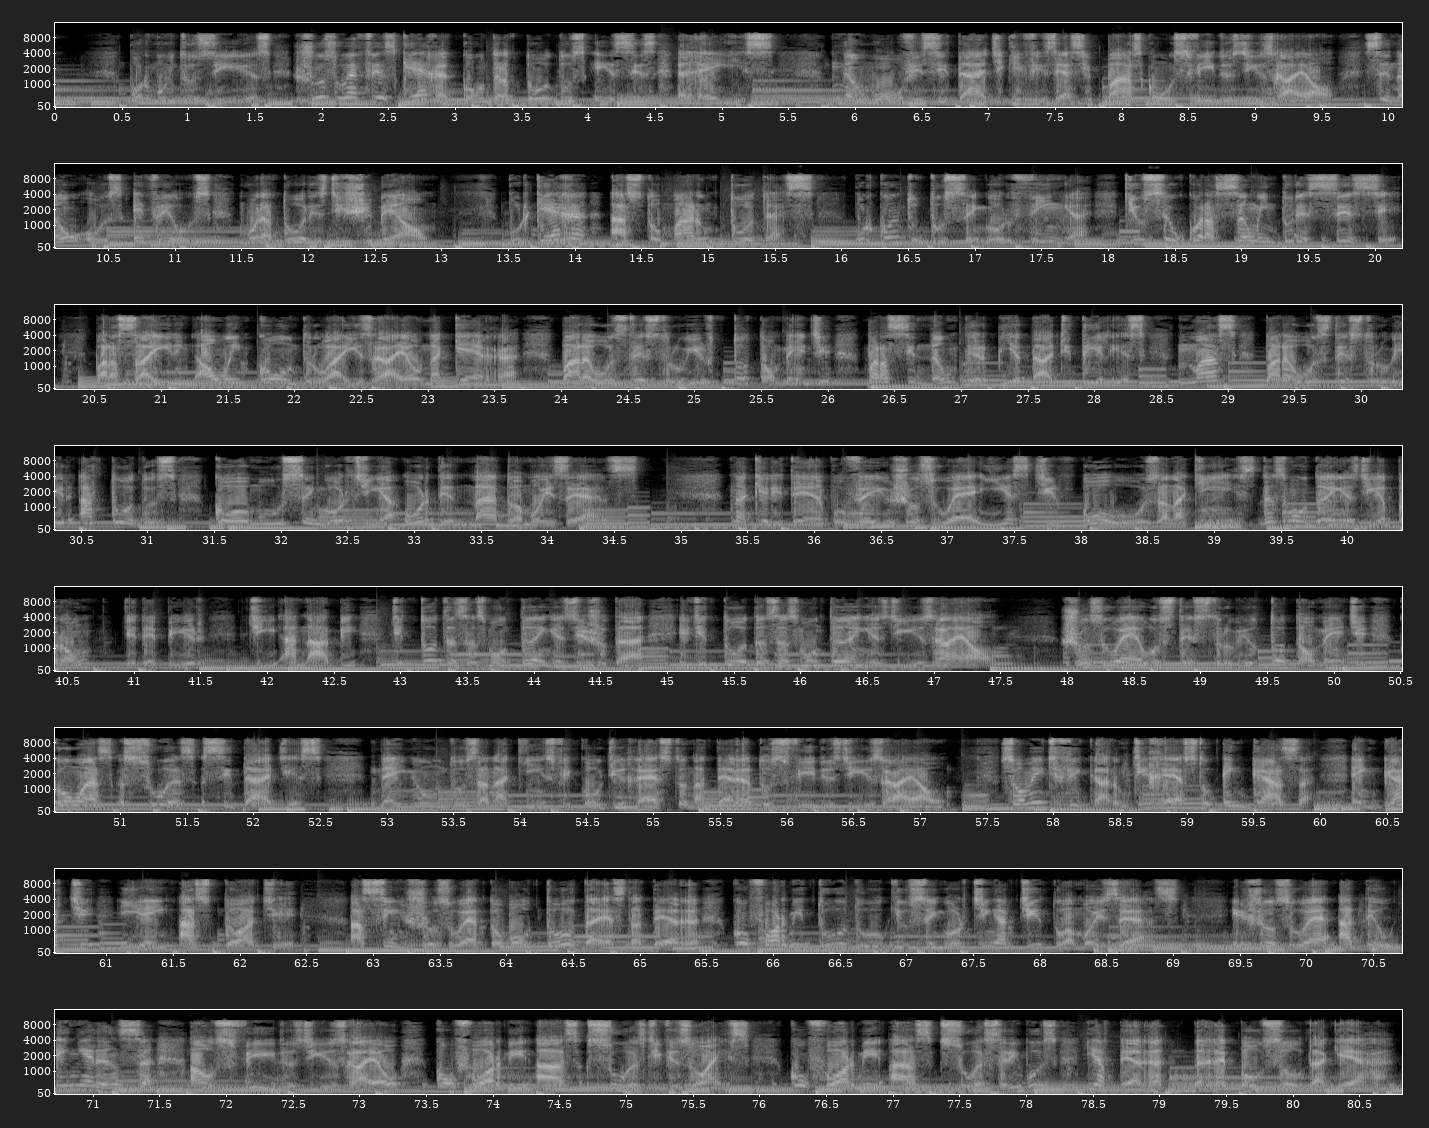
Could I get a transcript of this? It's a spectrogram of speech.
Por muitos dias, Josué fez guerra contra todos esses reis. Não houve cidade que fizesse paz com os filhos de Israel, senão os heveus, moradores de Gibeão. Por guerra as tomaram todas, porquanto do Senhor vinha que o seu coração endurecesse, para saírem ao encontro a Israel na guerra, para os destruir totalmente, para se não ter piedade deles, mas para os destruir a todos, como o Senhor tinha ordenado a Moisés. Naquele tempo veio Josué e extirpou os anaquins das montanhas de Hebron, de Debir, de Anabe, de todas as montanhas de Judá e de todas as montanhas de Israel. Josué os destruiu totalmente com as suas cidades. Nenhum dos anaquins ficou de resto na terra dos filhos de Israel. Somente ficaram de resto em Gaza, em Gate e em Asdod. Assim Josué tomou toda esta terra, conforme tudo o que o Senhor tinha dito a Moisés. E Josué a deu em herança aos filhos de Israel, conforme as suas divisões, conforme as suas tribos, e a terra repousou da guerra.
